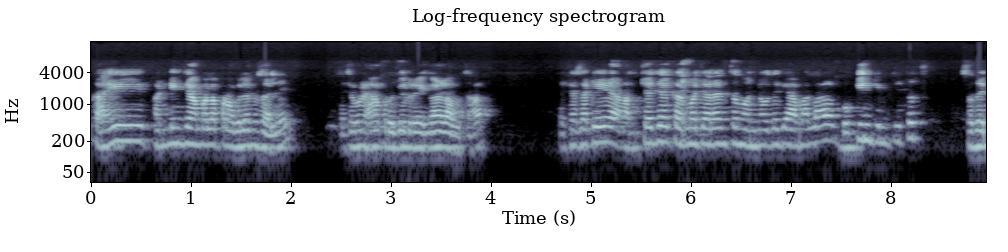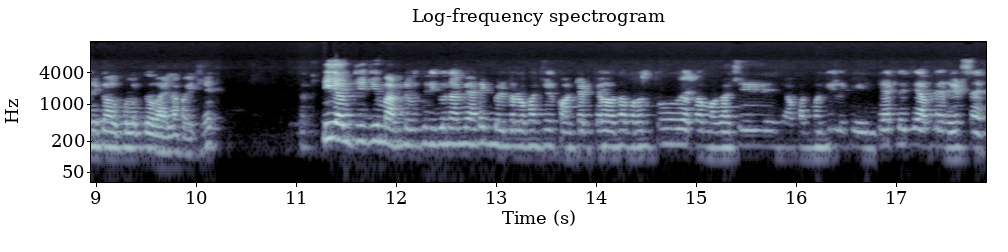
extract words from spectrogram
काही फंडिंगचे आम्हाला प्रॉब्लेम झाले त्याच्यामुळे हा प्रोजेक्ट रेंगाळला होता. त्याच्यासाठी आमच्या ज्या कर्मचाऱ्यांचं म्हणणं होतं की आम्हाला बुकिंग किमतीतच सदनिका उपलब्ध व्हायला पाहिजेत तर ती आमची जी मागणी होती ती घेऊन आम्ही अनेक बिल्डर लोकांशी कॉन्टॅक्ट केला होता. परंतु आता मगाशी आपण बघितलं की इंडियातले जे आपले रेट्स आहेत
